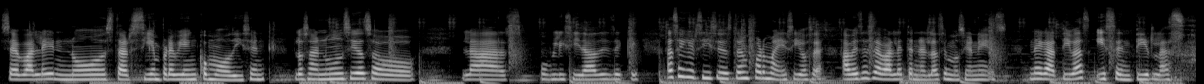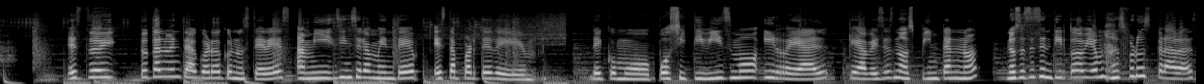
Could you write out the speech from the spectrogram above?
se vale no estar siempre bien como dicen los anuncios o las publicidades de que hace ejercicio, está en forma y así, o sea, a veces se vale tener las emociones negativas y sentirlas. Estoy totalmente de acuerdo con ustedes. A mí, sinceramente, esta parte de, de como positivismo irreal que a veces nos pintan, ¿no? Nos hace sentir todavía más frustradas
